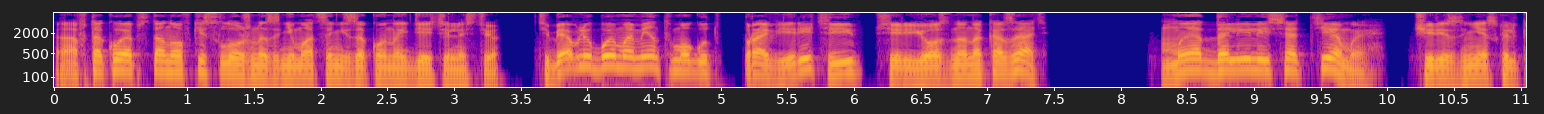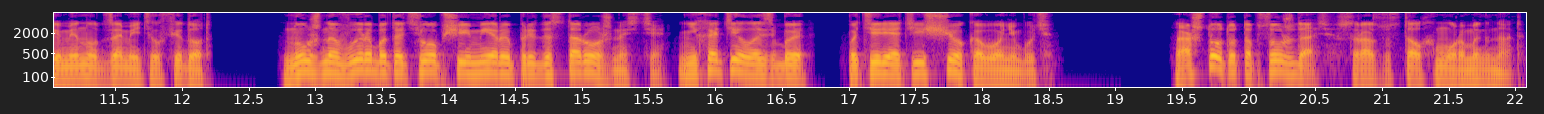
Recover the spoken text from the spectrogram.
А в такой обстановке сложно заниматься незаконной деятельностью. Тебя в любой момент могут проверить и серьезно наказать. Мы отдалились от темы, через несколько минут заметил Федот. Нужно выработать общие меры предосторожности. Не хотелось бы потерять еще кого-нибудь. «А что тут обсуждать?» — сразу стал хмурым Игнат.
